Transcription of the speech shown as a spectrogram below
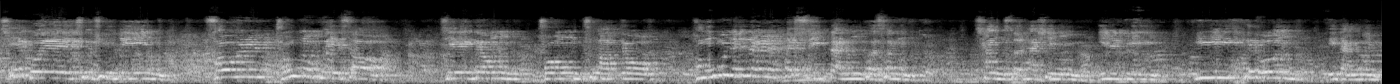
최고의 중심지인 서울 종로구에서 재경 종중학교 동문회를 할 수 있다는 것은 창설하신 일기 이혜원 회장님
